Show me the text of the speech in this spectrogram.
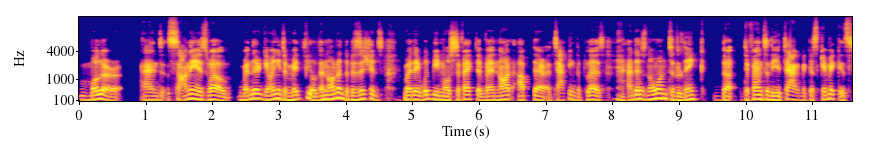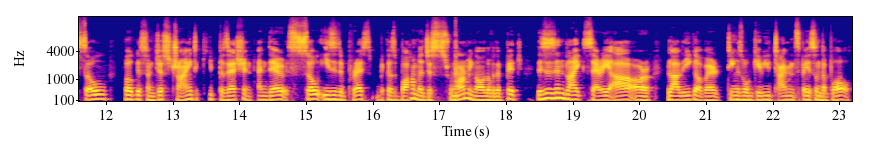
Muller and Sane as well, when they're going into midfield, they're not in the positions where they would be most effective. They're not up there attacking the players, and there's no one to link the defense and the attack because Kimmich is so focused on just trying to keep possession, and they're so easy to press because Bochum is just swarming all over the pitch. This isn't like Serie A or La Liga where teams will give you time and space on the ball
